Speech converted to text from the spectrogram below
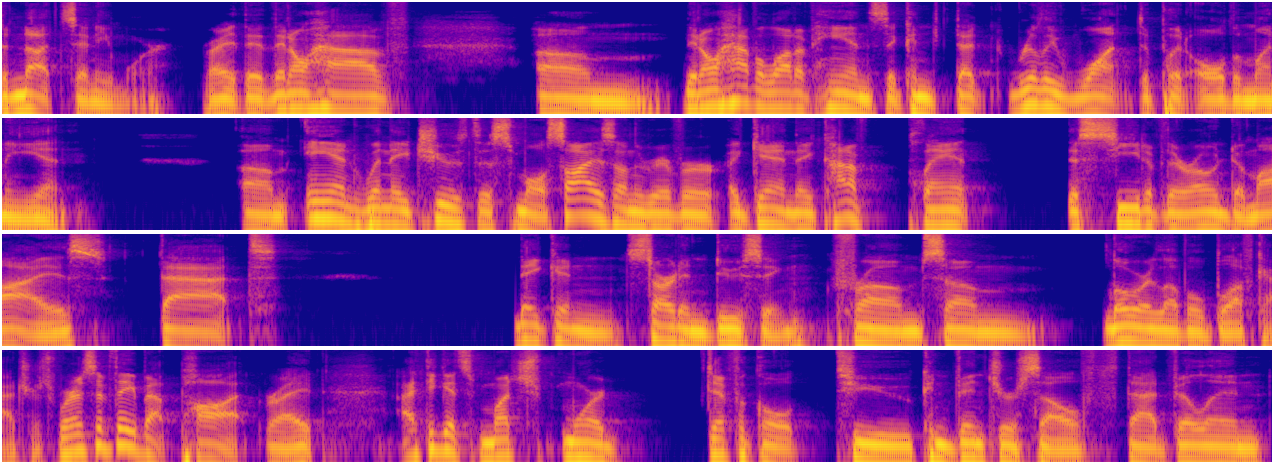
the nuts anymore, right? They they don't have um, they don't have a lot of hands that can that really want to put all the money in. Um, and when they choose the small size on the river, again, they kind of plant the seed of their own demise that they can start inducing from some lower level bluff catchers. Whereas if they bet pot, right, I think it's much more difficult to convince yourself that villain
